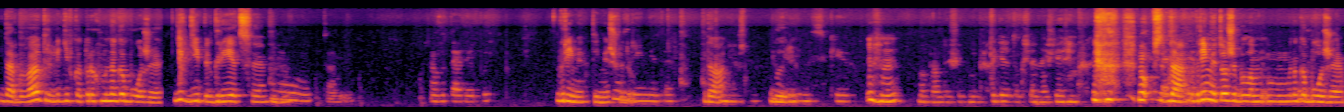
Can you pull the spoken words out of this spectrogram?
да, бывают религии, в которых многобожие. Египет, Греция. Ну, там, а в Италии были? В Риме ты имеешь в Ну, в виду? Риме, да, Да, конечно. были. Римские. Мгм. Мы, правда, еще не приходили, только сегодня начали Рим Ну, да, в Риме тоже было многобожие.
